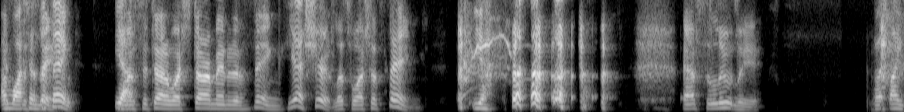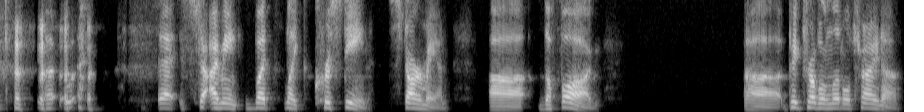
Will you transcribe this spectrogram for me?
I'm watching the thing. You Yeah. want to sit down and watch Starman or The Thing? Yeah, sure. Let's watch The Thing. Yeah. Absolutely. But like uh, uh, I mean, but like Christine, Starman, uh, The Fog, uh, Big Trouble in Little China,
